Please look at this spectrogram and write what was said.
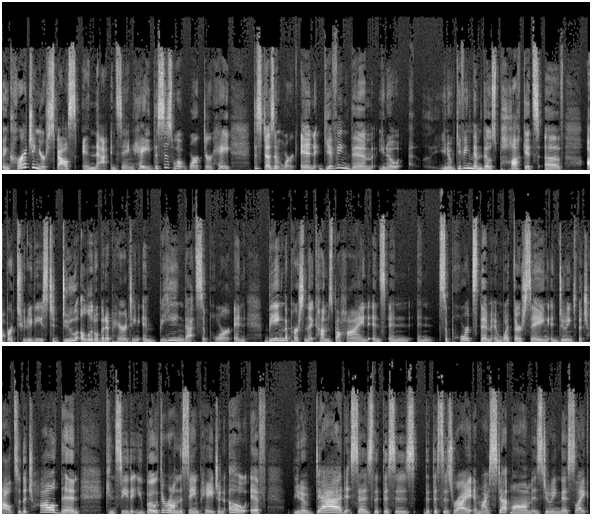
encouraging your spouse in that and saying, hey, this is what worked, or hey, this doesn't work, and giving them, you know, uh, you know, giving them those pockets of opportunities to do a little bit of parenting and being that support and being the person that comes behind and and and supports them in what they're saying and doing to the child. So the child then can see that you both are on the same page and oh, if you know dad says that this is that this is right and my stepmom is doing this like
